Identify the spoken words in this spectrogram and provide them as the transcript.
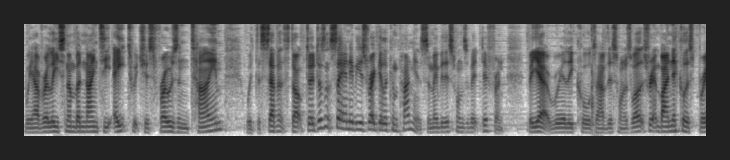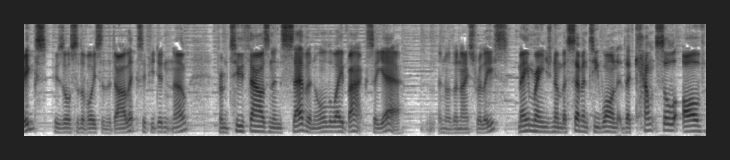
We have release number 98, which is Frozen Time, with the Seventh Doctor. Doesn't say any of his regular companions, so maybe this one's a bit different. But yeah, really cool to have this one as well. It's written by Nicholas Briggs, who's also the voice of the Daleks, if you didn't know, from 2007 all the way back. So yeah, another nice release. Main range number 71, The Council of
